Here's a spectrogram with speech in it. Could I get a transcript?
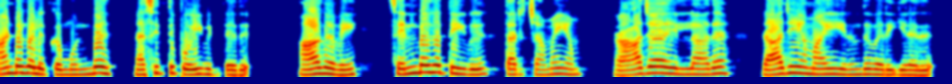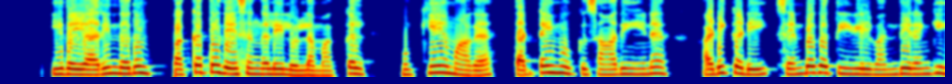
ஆண்டுகளுக்கு முன்பு நசித்து போய்விட்டது. ஆகவே செண்பகத்தீவு தற்சமயம் ராஜா இல்லாத ராஜ்யமாய் இருந்து வருகிறது. இதை அறிந்ததும் பக்கத்து தேசங்களில் உள்ள மக்கள் முக்கியமாக தட்டை மூக்கு சாதியினர் அடிக்கடி செண்பகத்தீவில் வந்திறங்கி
